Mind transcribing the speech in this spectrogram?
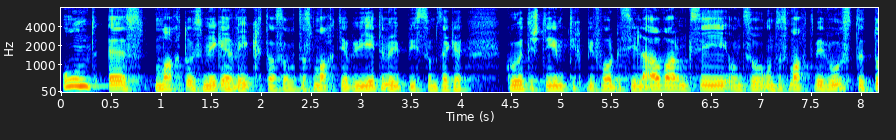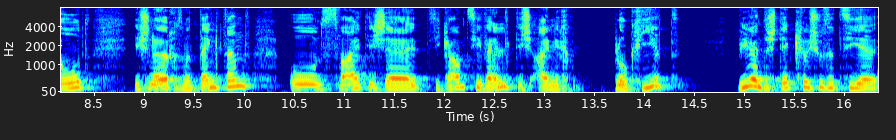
Und es macht uns mega erweckt. Also, das macht ja bei jedem etwas, um zu sagen, gut, das stimmt, ich bin vorher ein bisschen lauwarm und so. Und das macht bewusst, der Tod ist näher, als man denkt. Und das Zweite ist, äh, die ganze Welt ist eigentlich blockiert. Wie wenn der Stecker rausziehen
